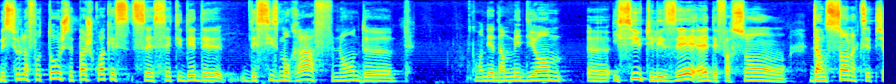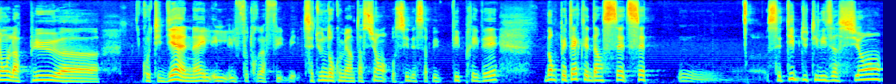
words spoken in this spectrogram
Mais sur la photo, je ne sais pas, je crois que c'est cette idée des de sismographes, non, de comment dire, d'un médium euh, ici utilisé hein, de façon, dans son acception la plus euh, quotidienne. Hein, il, photographie. C'est une documentation aussi de sa vie privée. Donc peut-être dans cette, cette, ce type d'utilisation,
